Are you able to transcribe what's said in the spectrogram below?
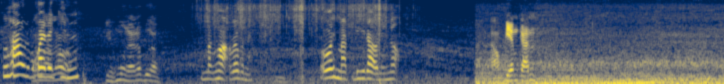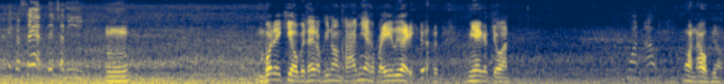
คือเฮานี่บ่ค่อยได้กินกินข้าวมือแล้วแล้วเบื่อ มักเงาะแล้วบัดนี้ โอ้ยมักดีเรานี่เนาะเอาเปลี่ยนกัน อันนี้ก็แซ่บเด้ชะนีอืมบ่ได้เกี่ยวไปใช้เราพี่น้องค้าเมียก็ไปเรื่อย เมียก็จอดม่วนเอาห่อนเอาพี่น้อง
